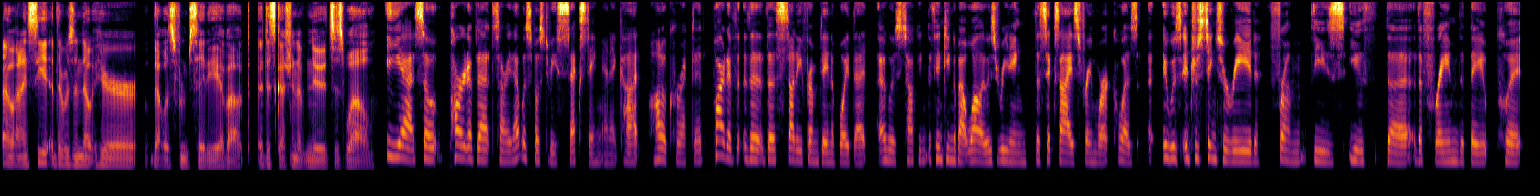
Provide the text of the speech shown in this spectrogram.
Oh, and I see there was a note here that was from Sadie about a discussion of nudes as well. Yeah, so part of that, sorry, that was supposed to be sexting and it got auto-corrected. Part of the the study from danah boyd that I was talking thinking about while I was reading the Six Eyes framework was uh, it was interesting to read from these youth the the frame that they put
